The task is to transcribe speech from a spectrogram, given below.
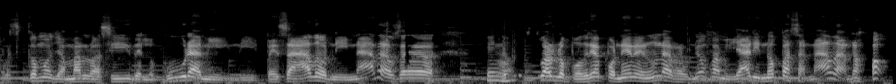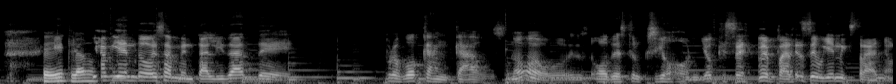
pues, ¿cómo llamarlo así? De locura, ni, ni pesado, ni nada. O sea, sí, lo podría poner en una reunión familiar y no pasa nada, ¿no? Sí, claro. Ya viendo esa mentalidad de provocan caos, ¿no? O, destrucción, yo qué sé, me parece bien extraño.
